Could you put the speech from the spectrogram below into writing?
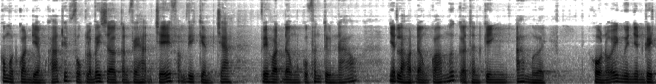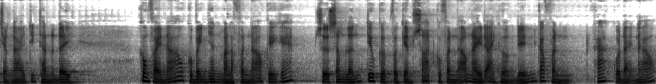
Có một quan điểm khá thuyết phục là bây giờ cần phải hạn chế phạm vi kiểm tra Về hoạt động của phân tử não, Nhất là hoạt động quá mức ở thần kinh A10 Khổ nỗi, nguyên nhân gây trở ngại tinh thần ở đây. Không phải não của bệnh nhân mà là phần não cấy ghép. Sự xâm lấn tiêu cực và kiểm soát của phần não này đã ảnh hưởng đến các phần khác của đại não.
